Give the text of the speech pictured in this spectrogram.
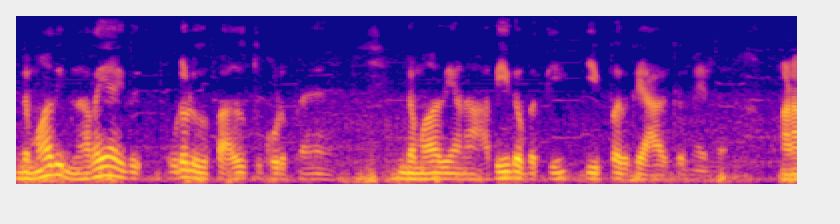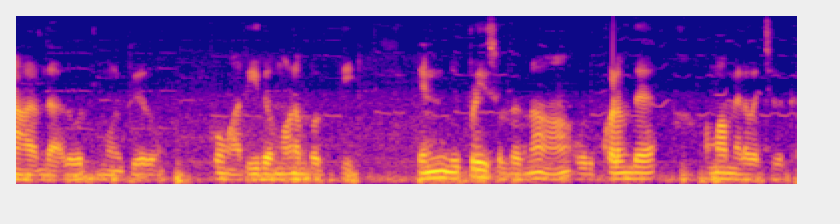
இந்த மாதிரி நிறையா இது உடல் உறுப்பை அறுத்து கொடுப்பேன். இந்த மாதிரியான அதீத பக்தி இப்போ இருக்க யாருக்குமே இல்லை. ஆனால் அந்த அறுபத்தி மூணு பேருக்கும் அதீதமான பக்தி. என் எப்படி சொல்கிறதுனா ஒரு குழந்த அம்மா மேலே வச்சிருக்க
